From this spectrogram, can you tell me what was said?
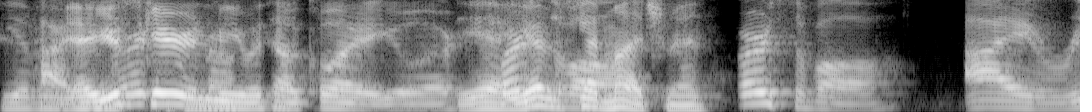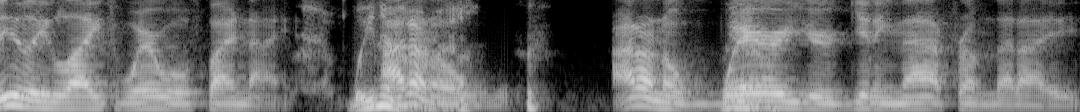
You haven't, yeah, you're scaring me with how quiet you are. Yeah, first you haven't said all, much, man. First of all, I really liked Werewolf by Night. We know. I don't know. I don't know where you're getting that from. That I,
